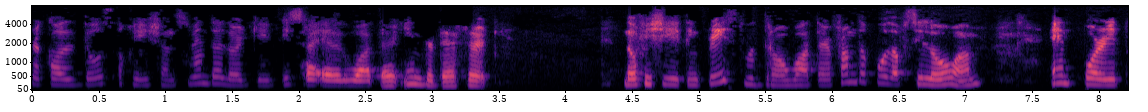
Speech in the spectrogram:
recall those occasions when the Lord gave Israel water in the desert. The officiating priest would draw water from the pool of Siloam and pour it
